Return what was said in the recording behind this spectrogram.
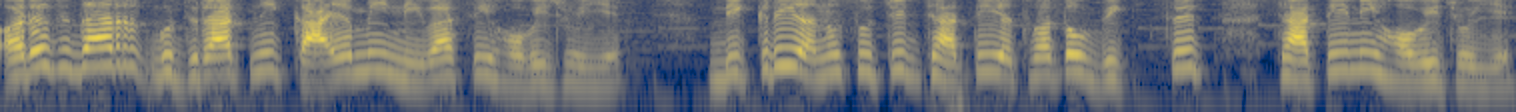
અરજદાર ગુજરાતની કાયમી નિવાસી હોવી જોઈએ. દીકરી અનુસૂચિત જાતિ અથવા તો વિકસિત જાતિની હોવી જોઈએ.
